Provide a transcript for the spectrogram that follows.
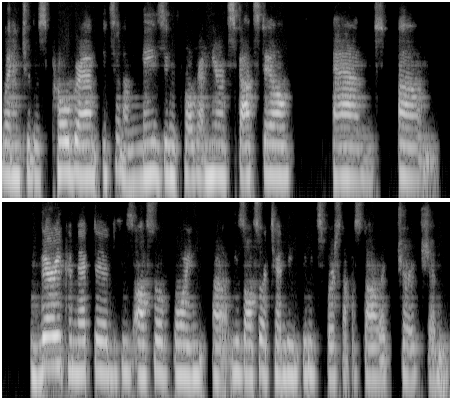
went into this program. It's an amazing program here in Scottsdale and um, very connected. He's also going, uh, he's also attending Phoenix First Apostolic Church and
